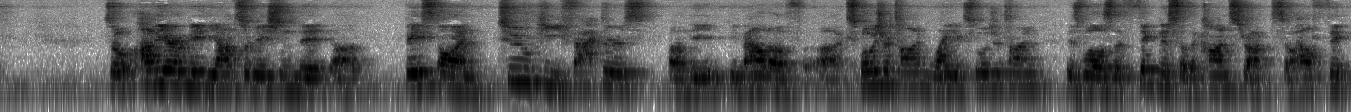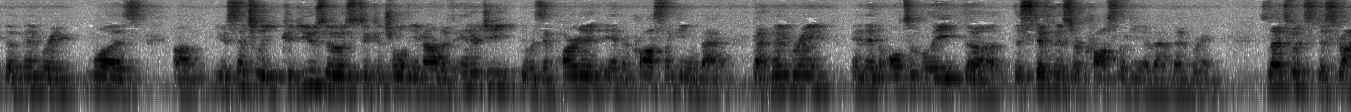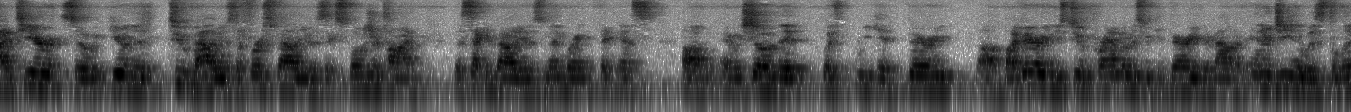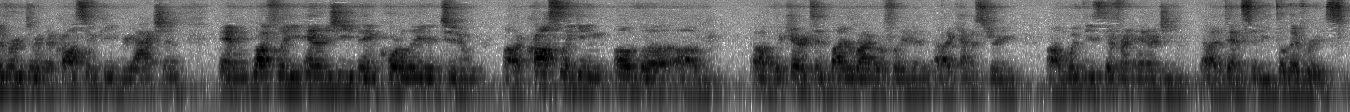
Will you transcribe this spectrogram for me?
So Javier made the observation that uh, based on two key factors, uh, the, the amount of uh, exposure time, light exposure time, as well as the thickness of the construct, so how thick the membrane was, um, you essentially could use those to control the amount of energy that was imparted in the cross-linking of that, that membrane and then ultimately the, the stiffness or cross-linking of that membrane. So that's what's described here. So here are the two values. The first value is exposure time. The second value is membrane thickness. Um, and we showed that with we could vary, uh, by varying these two parameters, we could vary the amount of energy that was delivered during the cross-linking reaction. And roughly energy then correlated to uh, cross-linking of the, um, of the keratin bioriboflavin uh, chemistry um, with these different energy uh, density deliveries.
